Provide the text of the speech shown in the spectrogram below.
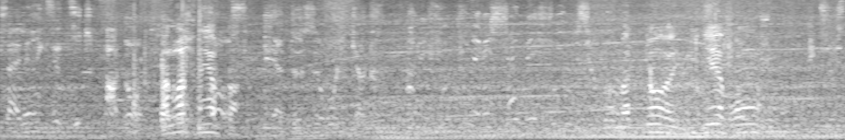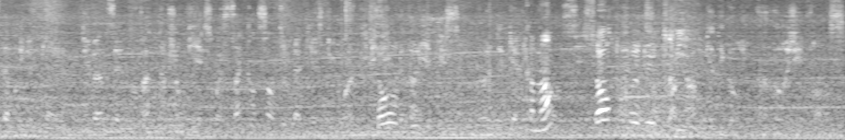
Ça a l'air exotique. Ah non, pas. Et maintenant, euh, Villiers à Bronze. Existe de pierre. Du 27 au 29 janvier, soit 50 centimes la pièce du variété de qualité. Comment Centre de tri. Catégorie 1, origine France.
